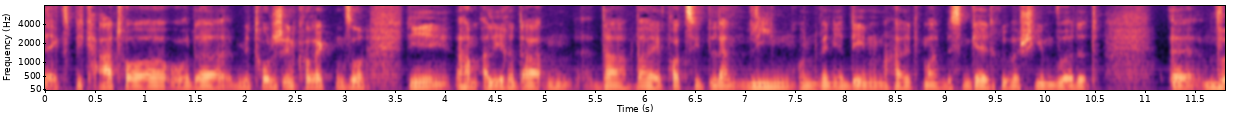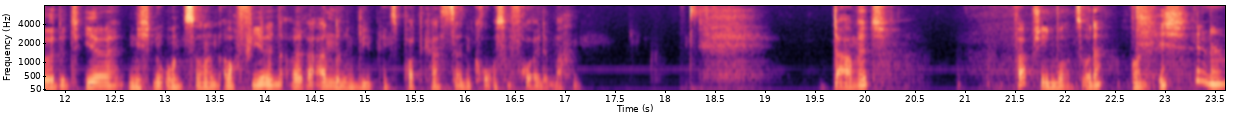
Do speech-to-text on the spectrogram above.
der Explikator oder methodisch inkorrekt und so. Die haben alle ihre Daten da bei Podseed liegen und wenn ihr denen halt mal ein bisschen Geld rüberschieben würdet, äh, würdet ihr nicht nur uns, sondern auch vielen eurer anderen Lieblingspodcasts eine große Freude machen damit verabschieden wir uns, oder? Und ich genau.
